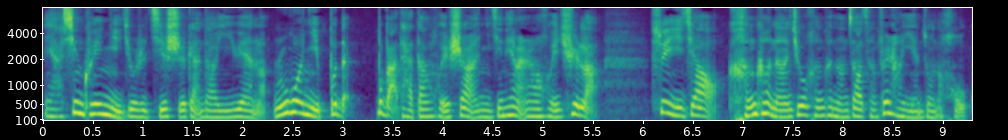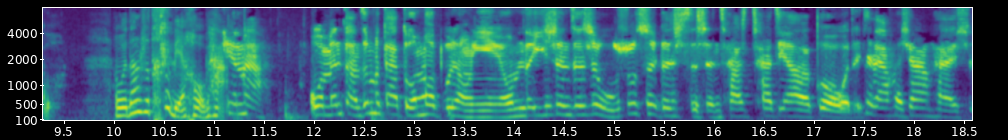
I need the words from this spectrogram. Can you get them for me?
哎呀，幸亏你就是及时赶到医院了。如果你不的不把它当回事儿，你今天晚上回去了，睡一觉，很可能就很可能造成非常严重的后果。我当时特别后怕。天哪！”我们长这么大多么不容易，我们的医生真是无数次跟死神擦擦肩而过。我的现在好像还是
